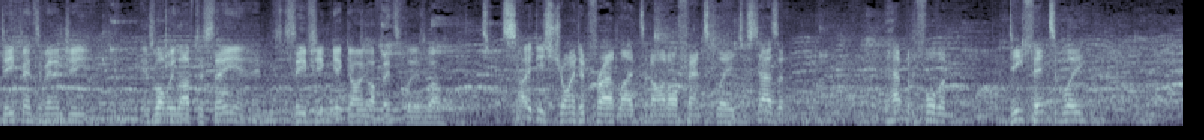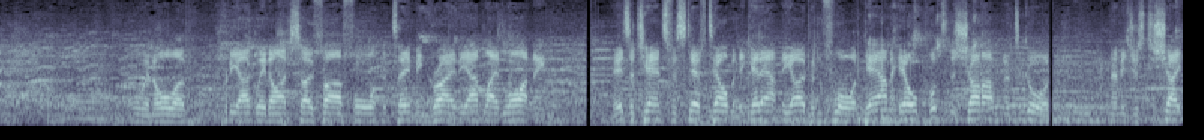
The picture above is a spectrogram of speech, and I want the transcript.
defensive energy is what we love to see and see if she can get going offensively as well. So disjointed for Adelaide tonight offensively. It just hasn't happened for them defensively. All in all, a pretty ugly night so far for the team in grey, the Adelaide Lightning. There's a chance for Steph Talbot to get out in the open floor. Downhill, puts the shot up, and it's good. Manages to shake.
